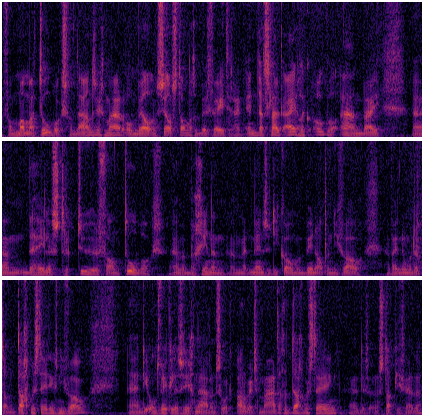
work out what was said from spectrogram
van Mama Toolbox vandaan, zeg maar. Om wel een zelfstandige BV te zijn. En dat sluit eigenlijk ook wel aan bij ehm, de hele structuur van Toolbox. En we beginnen eh, met mensen die komen binnen op een niveau. En wij noemen dat dan dagbestedingsniveau. En die ontwikkelen zich naar een soort arbeidsmatige dagbesteding, eh, dus een stapje verder.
